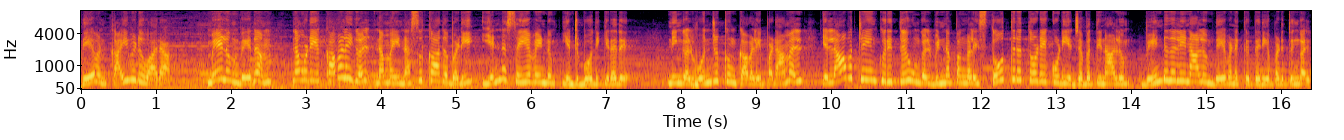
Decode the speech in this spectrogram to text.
தேவன் கைவிடுவாரா? மேலும் வேதம் நம்முடைய கவலைகள் நம்மை நசுக்காதபடி என்ன செய்ய வேண்டும்? என்று போதிக்கிறது. நீங்கள் ஒன்றுக்கும் கவலைப்படாமல் எல்லாவற்றையும் குறித்து உங்கள் விண்ணப்பங்களை ஸ்தோத்திரத்தோட கூடிய ஜெபத்தினாலும் வேண்டுதலினாலும் தேவனுக்கு தெரியப்படுத்துங்கள்.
